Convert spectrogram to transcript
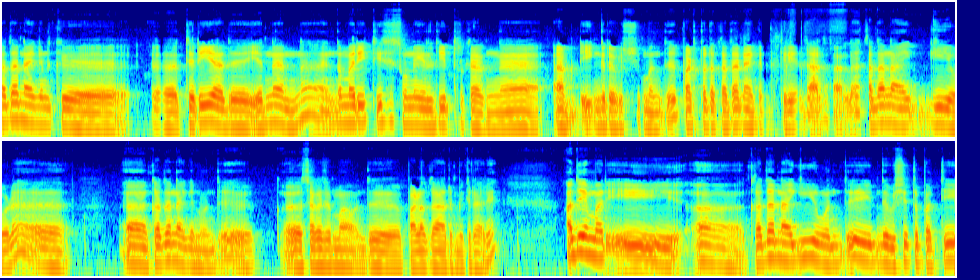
கதாநாயகனுக்கு தெரியாது. என்னன்னா இந்த மாதிரி தீசிஸ் ஒன்று எழுதிட்டு இருக்காங்க அப்படிங்கிற விஷயம் வந்து படத்தோட கதாநாயகனுக்கு தெரியாது. அதனால கதாநாயகியோட கதாநாயகன் வந்து சகஜமாக வந்து பழக ஆரம்பிக்கிறாரு. அதே மாதிரி கதாநாயகியும் வந்து இந்த விஷயத்தை பற்றி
